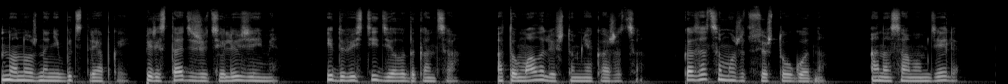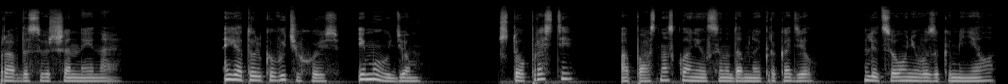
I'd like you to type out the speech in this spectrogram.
но нужно не быть тряпкой, перестать жить иллюзиями и довести дело до конца. А то мало ли, что мне кажется. Казаться может все что угодно. А на самом деле правда совершенно иная. Я только вычухаюсь, и мы уйдем. «Что, прости?» Опасно склонился надо мной крокодил. Лицо у него закаменело,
